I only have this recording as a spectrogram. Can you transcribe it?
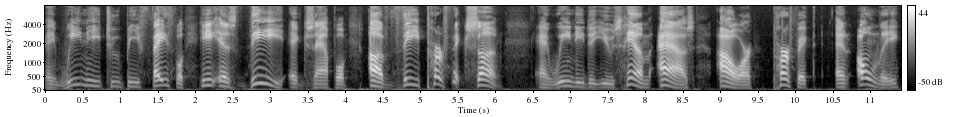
and we need to be faithful. He is the example of the perfect son, and we need to use him as our perfect and only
